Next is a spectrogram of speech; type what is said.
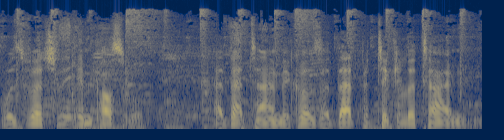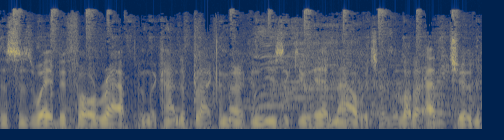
was virtually impossible at that time because at that particular time, this was way before rap and the kind of black American music you hear now, which has a lot of attitude.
